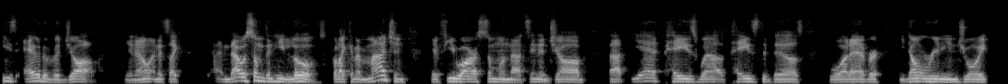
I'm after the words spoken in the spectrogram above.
he's out of a job. You know, and it's like, and that was something he loved. But I can imagine if you are someone that's in a job that yeah, pays well, pays the bills, whatever. You don't really enjoy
